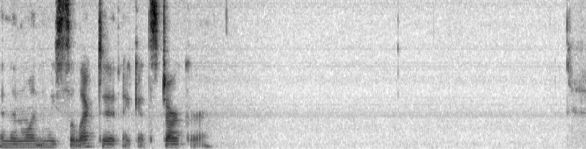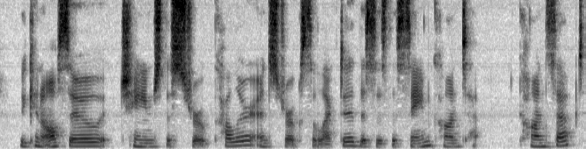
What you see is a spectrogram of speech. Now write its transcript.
and then when we select it, it gets darker. We can also change the stroke color and stroke selected. This is the same concept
